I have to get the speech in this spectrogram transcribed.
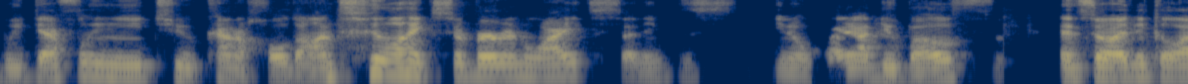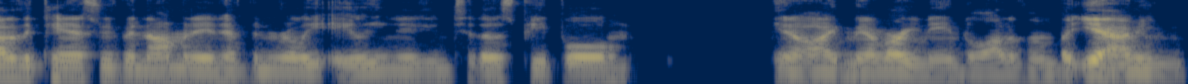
we definitely need to kind of hold on to like suburban whites. I think this you know why not do both? And so i think a lot of the candidates we've been nominated have been really alienating to those people you know i mean i've already named a lot of them but yeah i mean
